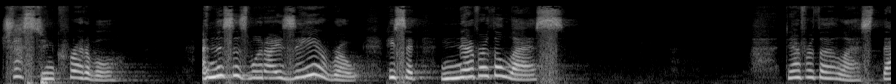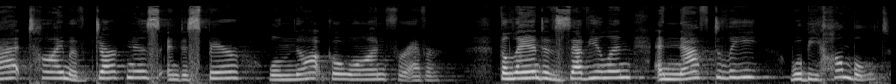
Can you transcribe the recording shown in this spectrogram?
Just incredible. And this is what Isaiah wrote. He said, Nevertheless, nevertheless, that time of darkness and despair will not go on forever. The land of Zebulun and Naphtali will be humbled.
